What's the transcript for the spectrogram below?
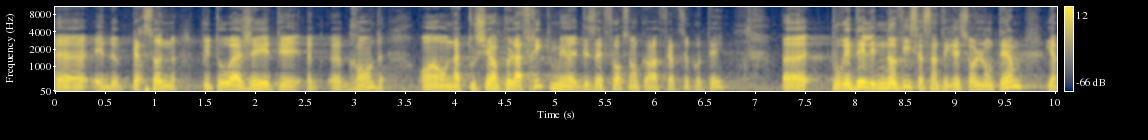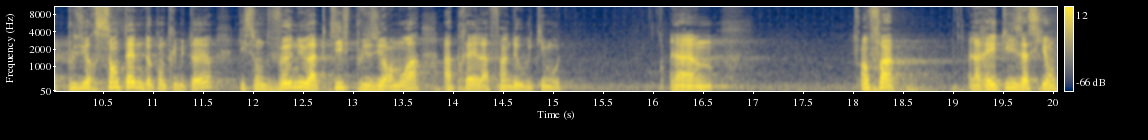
euh, et de personnes plutôt âgées était euh, euh, grande. On a touché un peu l'Afrique, mais des efforts sont encore à faire de ce côté. pour aider les novices à s'intégrer sur le long terme, il y a plusieurs centaines de contributeurs qui sont devenus actifs plusieurs mois après la fin de Wikimoot. enfin, la réutilisation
